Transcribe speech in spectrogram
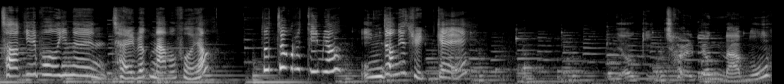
저기 보이는 절벽나무 보여? 저쪽으로 뛰면 인정해줄게 여기 철벽 나무?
